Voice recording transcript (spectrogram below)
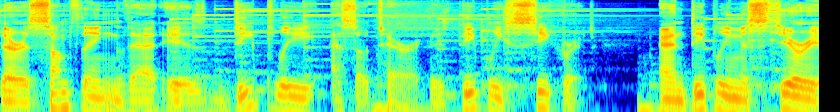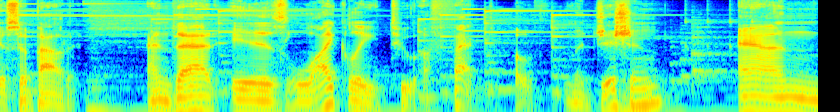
There is something that is deeply esoteric, is deeply secret, and deeply mysterious about it. And that is likely to affect both the magician and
